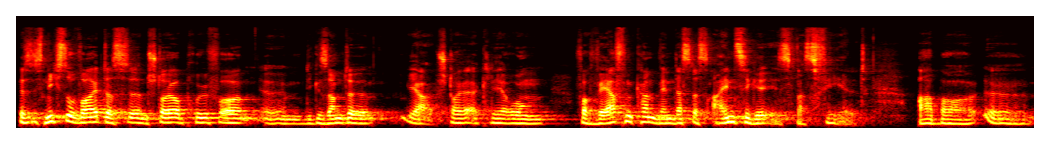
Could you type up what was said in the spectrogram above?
Es ist nicht so weit, dass ein Steuerprüfer ähm, die gesamte ja, Steuererklärung verwerfen kann, wenn das das Einzige ist, was fehlt. Aber äh,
